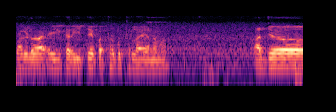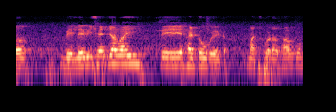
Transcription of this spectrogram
ਤਗੜਾ ਇਹ ਕਰੀ ਤੇ ਪੱਥਰ ਪੁੱਥਰ ਲਾਇਆ ਨਵਾਂ ਅੱਜ ਬੇਲੇ ਵੀ ਛਿੰਝਾ ਬਾਈ ਤੇ ਹੈਡੋ ਵੇਟ ਮੱਛਵੜਾ ਸਾਹਿਬ ਕੋਲ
